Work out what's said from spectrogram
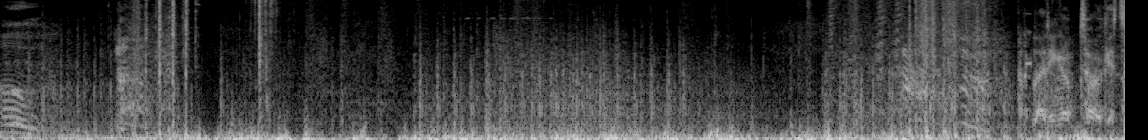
Oh. Lighting up targets.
